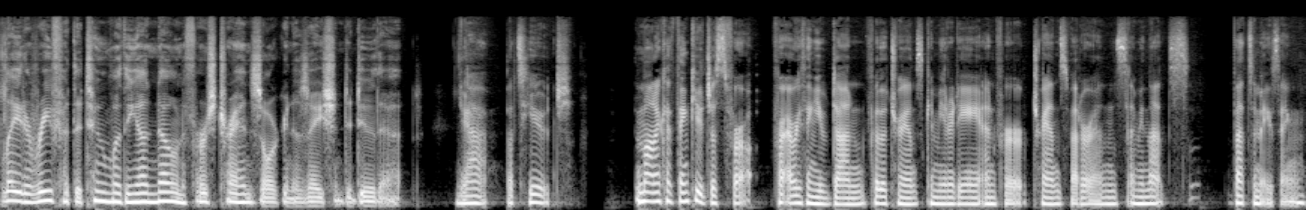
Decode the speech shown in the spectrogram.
laid a wreath at the Tomb of the Unknown, the first trans organization to do that. Yeah, that's huge. Monica, thank you just for for everything you've done for the trans community and for trans veterans. I mean, that's that's amazing.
